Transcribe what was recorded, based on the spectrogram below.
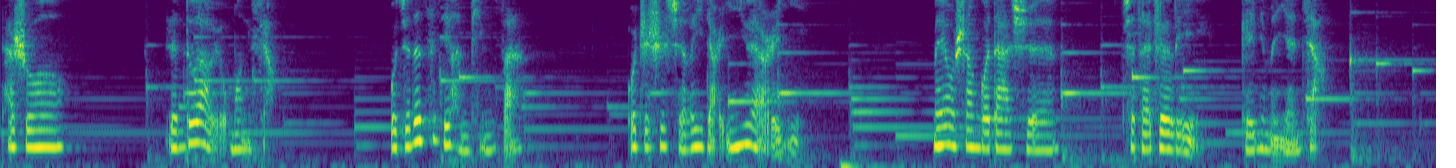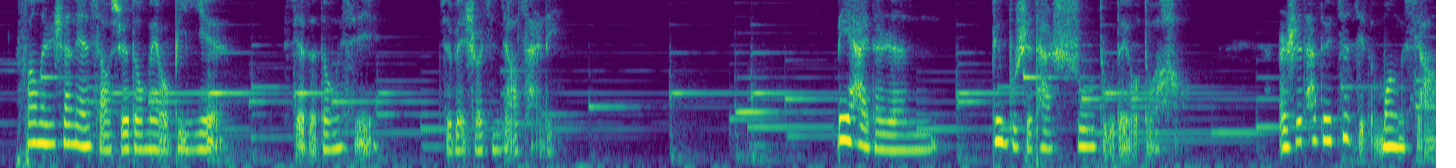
他说：“人都要有梦想。我觉得自己很平凡，我只是学了一点音乐而已，没有上过大学，却在这里给你们演讲。方文山连小学都没有毕业，写的东西却被收进教材里。厉害的人，并不是他书读的有多好。”而是他对自己的梦想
